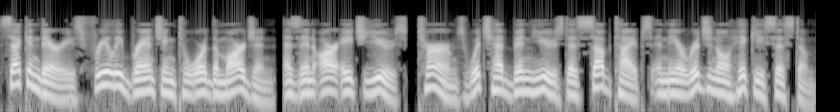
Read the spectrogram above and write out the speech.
Secondaries freely branching toward the margin, as in Rhus, terms which had been used as subtypes in the original Hickey system.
